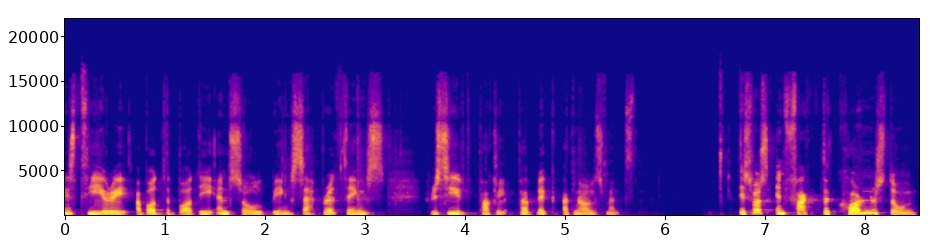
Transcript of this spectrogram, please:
his theory about the body and soul being separate things received public acknowledgement. This was, in fact, the cornerstone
